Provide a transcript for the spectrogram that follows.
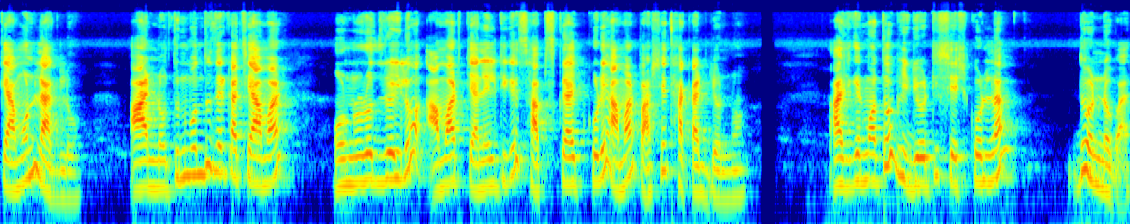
কেমন লাগল। আর নতুন বন্ধুদের কাছে আমার অনুরোধ রইল আমার চ্যানেলটিকে সাবস্ক্রাইব করে আমার পাশে থাকার জন্য। আজকের মতো ভিডিওটি শেষ করলাম। ধন্যবাদ।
